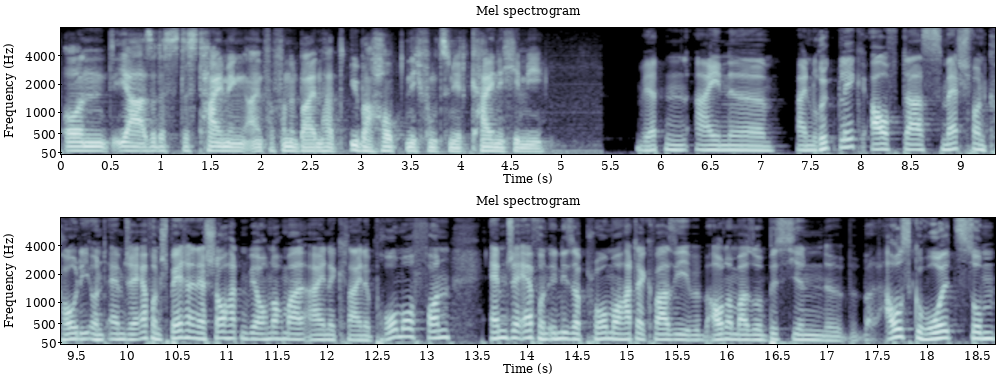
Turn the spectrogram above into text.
Und ja, also das, das Timing einfach von den beiden hat überhaupt nicht funktioniert. Keine Chemie. Wir hatten eine, einen Rückblick auf das Match von Cody und MJF und später in der Show hatten wir auch noch mal eine kleine Promo von MJF und in dieser Promo hat er quasi auch noch mal so ein bisschen äh, ausgeholt zum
